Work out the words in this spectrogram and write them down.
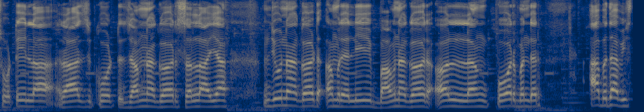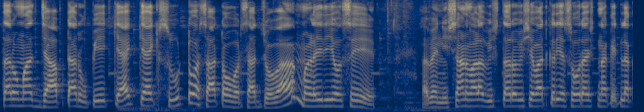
ચોટીલા, રાજકોટ, જામનગર, સલાયા, જૂનાગઢ, અમરેલી, ભાવનગર, અલંગ, પોરબંદર આ બધા વિસ્તારોમાં ઝાપટા રૂપી ક્યાંક ક્યાંક છૂટો સાટો વરસાદ જોવા મળી રહ્યો છે. હવે નિશાણવાળા વિસ્તારો વિશે વાત કરીએ, સૌરાષ્ટ્રના કેટલાક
